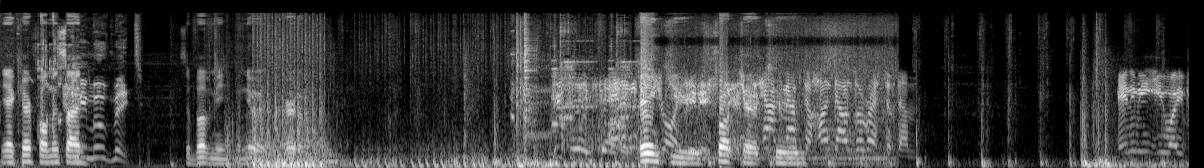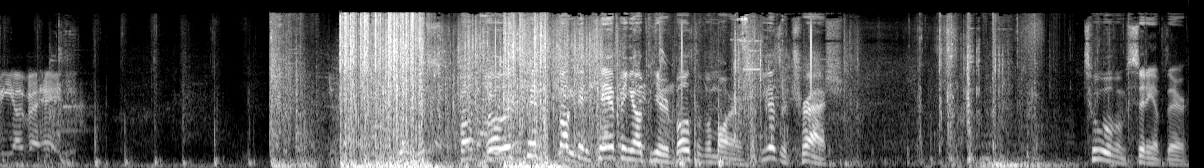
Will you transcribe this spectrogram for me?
Yeah, careful on this Enemy side. movement. It's above me. I knew it. I heard him. Thank you. Fuck your that dude. to hunt down the rest of them. Enemy UAV overhead. Bro, this kid's fucking camping up here. Both of them are. You guys are trash. two of them sitting up there,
